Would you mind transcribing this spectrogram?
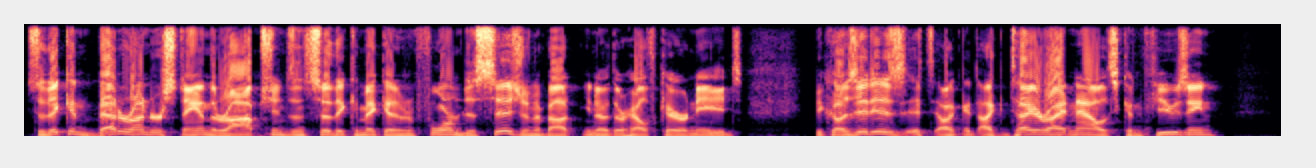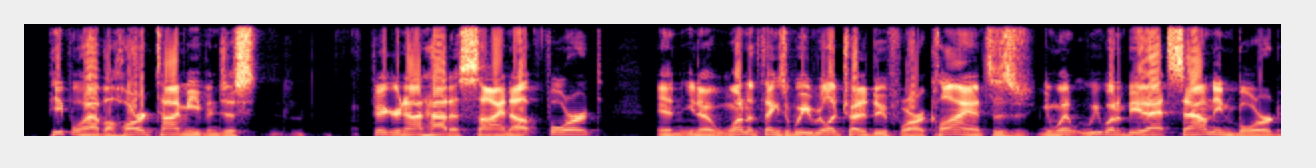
so they can better understand their options and so they can make an informed decision about you know their healthcare needs. Because it is it's I can tell you right now it's confusing. People have a hard time even just figuring out how to sign up for it. And you know one of the things that we really try to do for our clients is we want to be that sounding board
